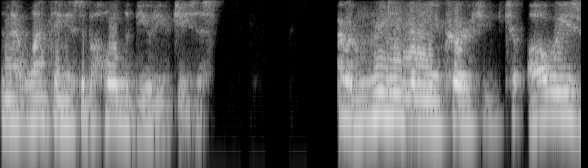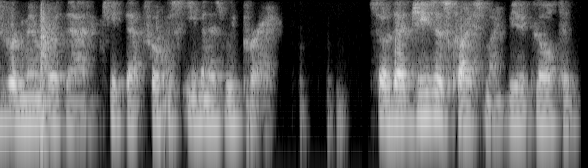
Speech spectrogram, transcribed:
And that one thing is to behold the beauty of Jesus. I would really, really encourage you to always remember that and keep that focus even as we pray, so that Jesus Christ might be exalted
